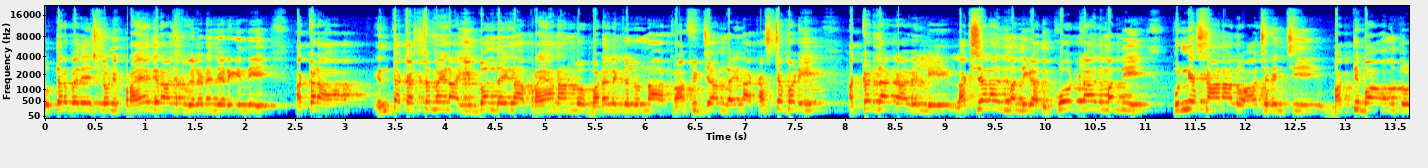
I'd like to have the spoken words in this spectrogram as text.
ఉత్తరప్రదేశ్లోని ప్రయాగరాజ్కి వెళ్ళడం జరిగింది. అక్కడ ఎంత కష్టమైన ఇబ్బంది అయినా ప్రయాణంలో బడలికలున్నా ట్రాఫిక్ జామ్లు అయినా కష్టపడి అక్కడి దాకా వెళ్ళి లక్షలాది మంది కాదు కోట్లాది మంది పుణ్య స్నానాలు ఆచరించి భక్తిభావంతో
